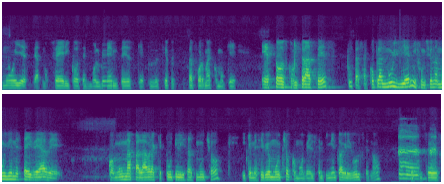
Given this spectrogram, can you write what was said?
muy este, atmosféricos, envolventes, que pues de cierta forma como que estos contrastes, puta, se acoplan muy bien y funciona muy bien esta idea de como una palabra que tú utilizas mucho y que me sirvió mucho como del sentimiento agridulce, ¿no? Ah. Entonces,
